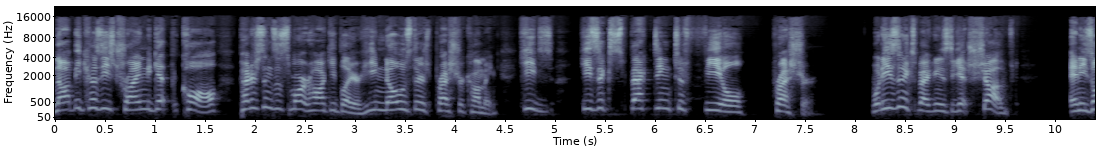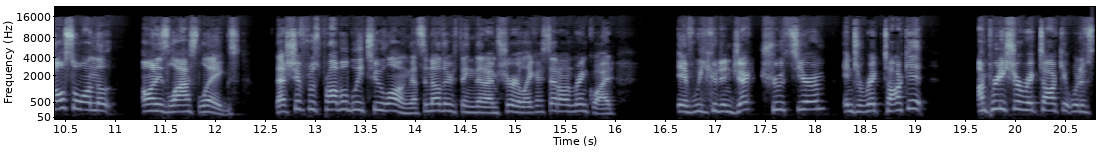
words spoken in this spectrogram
not because he's trying to get the call. Pettersson's a smart hockey player. He knows there's pressure coming. He's he's expecting to feel pressure. What he isn't expecting is to get shoved. And he's also on the on his last legs. That shift was probably too long. That's another thing that I'm sure, like I said on Rinkwide, if we could inject truth serum into Rick Tocchet, I'm pretty sure Rick Tocchet would have,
